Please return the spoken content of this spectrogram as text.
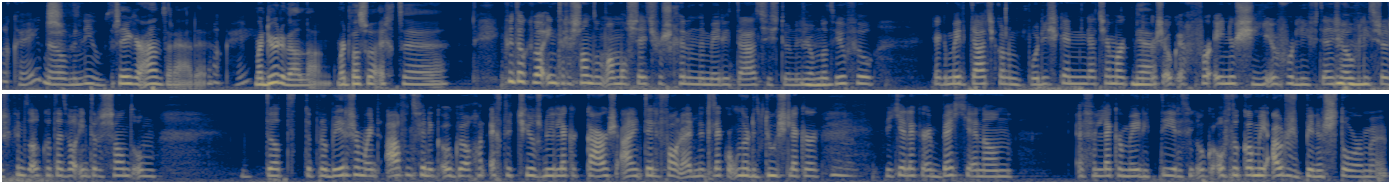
Oké, ben wel benieuwd. Zeker aan te raden. Oké. Maar het duurde wel lang. Maar het was wel echt... eh, Ik vind het ook wel interessant om allemaal steeds verschillende meditaties te doen. Dus Mhm. Omdat heel veel... Kijk, een meditatie kan een bodyscan inderdaad zijn. Maar Ja. er is ook echt voor energie en voor liefde en Mhm. zelfliefde. Dus ik vind het ook altijd wel interessant om dat te proberen. Zeg maar in de avond vind ik ook wel gewoon echt de chills. Nu lekker kaars aan je telefoon uit. Net lekker onder de douche. Lekker, weet je, lekker in bedje. En dan even lekker mediteren. Vind ik ook, of dan komen je ouders binnenstormen.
